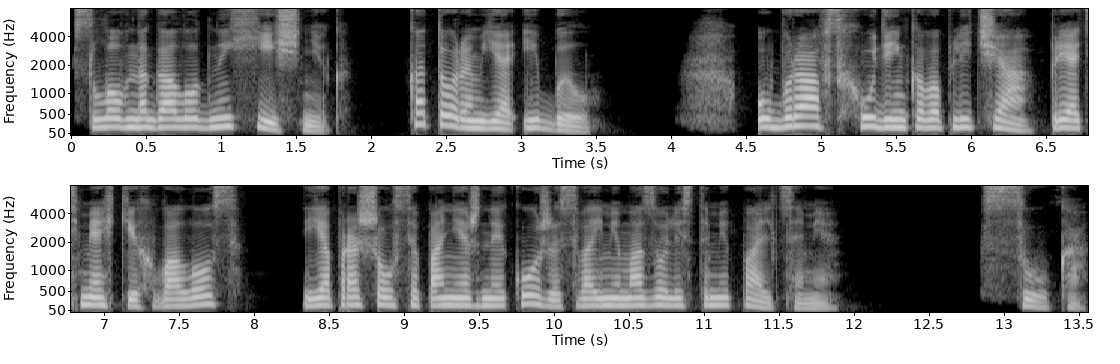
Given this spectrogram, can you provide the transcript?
словно голодный хищник, которым я и был. Убрав с худенького плеча прядь мягких волос, я прошелся по нежной коже своими мозолистыми пальцами. Сука,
